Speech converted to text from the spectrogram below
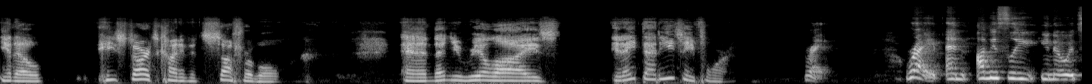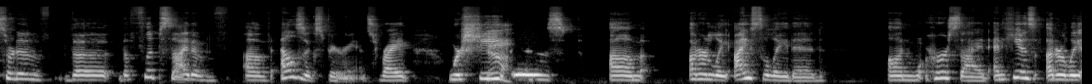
you know, he starts kind of insufferable and then you realize it ain't that easy for him. Right. Right. And obviously, you know, it's sort of the the flip side of of El's experience, right? Where she yeah. is um utterly isolated on her side and he is utterly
